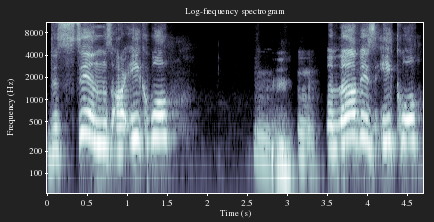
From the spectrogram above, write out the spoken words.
the sins are equal, Mm. Mm. the love is equal,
